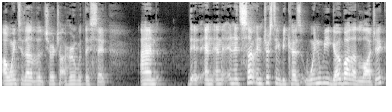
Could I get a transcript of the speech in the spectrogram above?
I went to that other church I heard what they said and the, and and and it's so interesting because when we go by that logic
